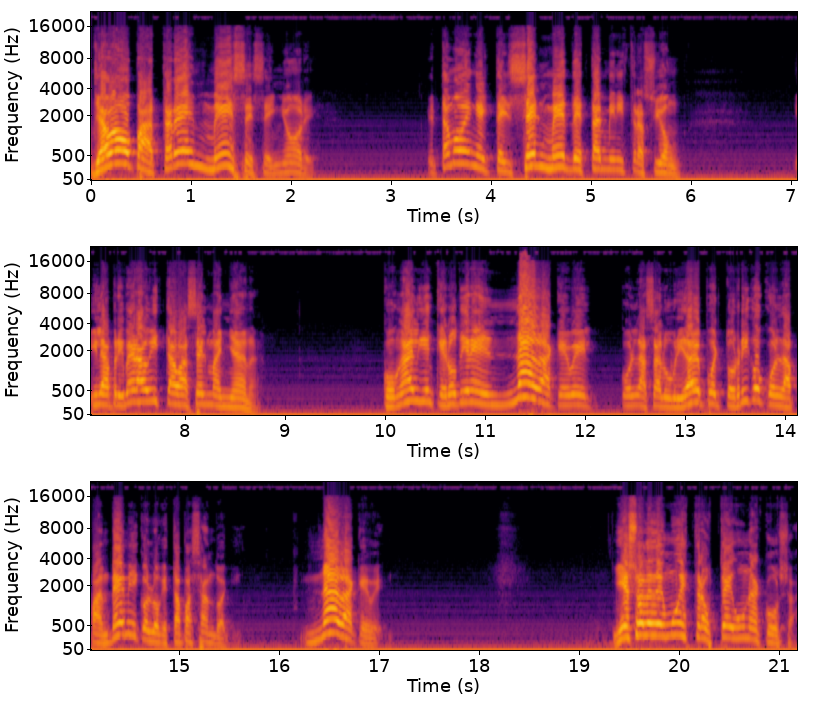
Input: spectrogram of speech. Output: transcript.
Ya vamos para tres meses, señores. Estamos en el tercer mes de esta administración y la primera vista va a ser mañana. Con alguien que no tiene nada que ver con la salubridad de Puerto Rico, con la pandemia y con lo que está pasando aquí. Nada que ver. Y eso le demuestra a usted una cosa.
